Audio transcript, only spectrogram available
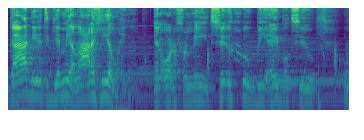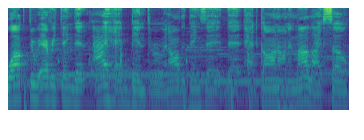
God needed to give me a lot of healing in order for me to be able to walk through everything that I had been through and all the things that, that had gone on in my life. So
